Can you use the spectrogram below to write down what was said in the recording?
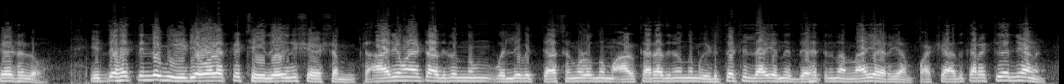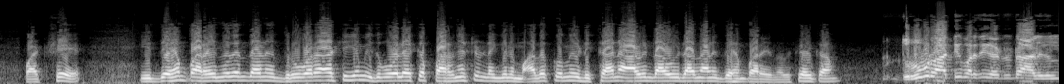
കേട്ടല്ലോ. ഇദ്ദേഹത്തിന്റെ വീഡിയോകളൊക്കെ ചെയ്തതിന് ശേഷം കാര്യമായിട്ട് അതിലൊന്നും വലിയ വ്യത്യാസങ്ങളൊന്നും ആൾക്കാർ അതിനൊന്നും എടുത്തിട്ടില്ല എന്ന് ഇദ്ദേഹത്തിന് നന്നായി അറിയാം. പക്ഷെ അത് കറക്റ്റ് തന്നെയാണ്. പക്ഷേ ഇദ്ദേഹം പറയുന്നത് എന്താണ്? ധ്രുവരാട്ടിയും ഇതുപോലെയൊക്കെ പറഞ്ഞിട്ടുണ്ടെങ്കിലും അതൊക്കെ ഒന്നും എടുക്കാൻ ആളുണ്ടാവില്ല എന്നാണ് ഇദ്ദേഹം പറയുന്നത്. കേൾക്കാം. ധ്രുവ് റാട്ടി പറഞ്ഞു കേട്ടിട്ട് ആളുകൾ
